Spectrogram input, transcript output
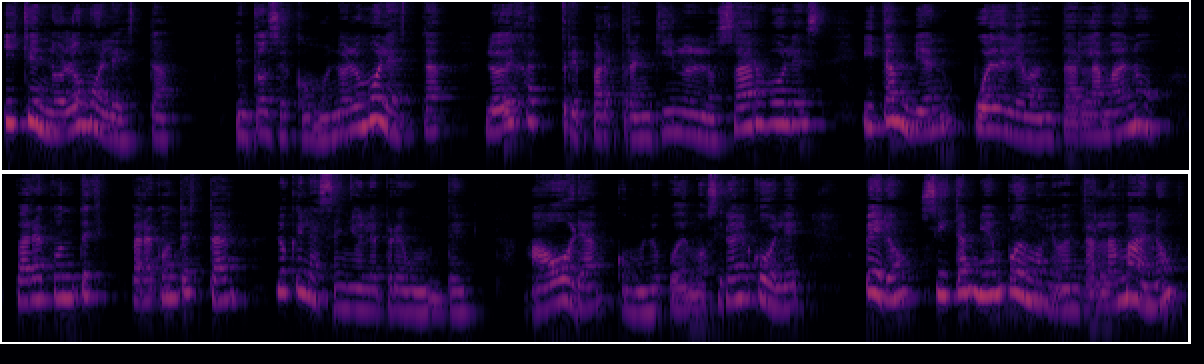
y que no lo molesta. Entonces, como no lo molesta, lo deja trepar tranquilo en los árboles y también puede levantar la mano para, contestar lo que la señora le pregunte. Ahora, como no podemos ir al cole, pero sí también podemos levantar la mano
